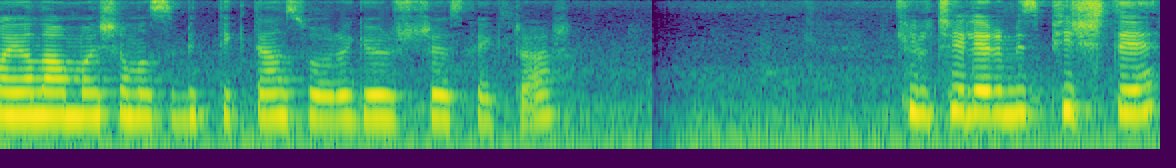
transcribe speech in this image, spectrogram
Mayalanma aşaması bittikten sonra görüşeceğiz tekrar. Külçelerimiz pişti.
